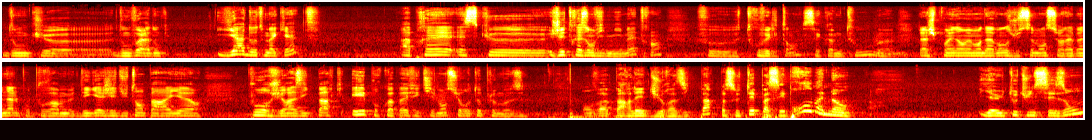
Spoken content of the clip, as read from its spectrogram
donc, euh, donc voilà, donc il y a d'autres maquettes. Après, est-ce que j'ai très envie de m'y mettre hein? faut trouver le temps, c'est comme tout. Euh, Là, je prends énormément d'avance justement sur la banale pour pouvoir me dégager du temps par ailleurs pour Jurassic Park et pourquoi pas effectivement sur Autoplomose. On va parler de Jurassic Park parce que t'es passé pro maintenant. Il y a eu toute une saison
